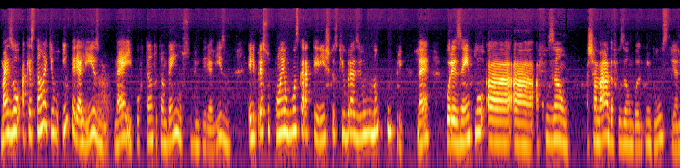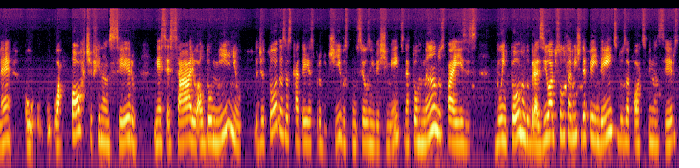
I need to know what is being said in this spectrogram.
Mas o, a questão é que o imperialismo, né, e portanto também o subimperialismo, ele pressupõe algumas características que o Brasil não cumpre, né, por exemplo, a, a, a fusão, a chamada fusão banco-indústria, né, o, o aporte financeiro necessário ao domínio de todas as cadeias produtivas com seus investimentos, né, tornando os países do entorno do Brasil absolutamente dependentes dos aportes financeiros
